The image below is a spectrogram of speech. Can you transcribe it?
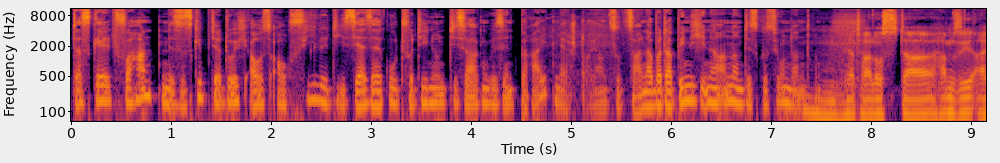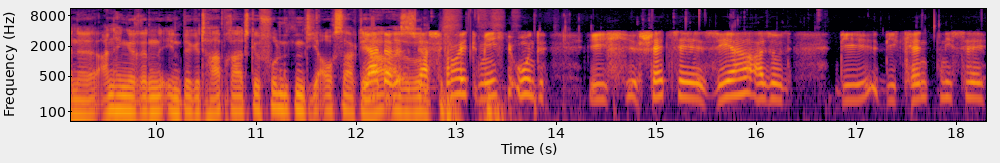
das Geld vorhanden ist. Es gibt ja durchaus auch viele, die sehr, sehr gut verdienen und die sagen, wir sind bereit, mehr Steuern zu zahlen. Aber da bin ich in einer anderen Diskussion dann drin. Herr Talos, da haben Sie eine Anhängerin in Birgit Habrath gefunden, die auch sagt, ja, ja das, also so das freut mich und ich schätze sehr, also die, die Kenntnisse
